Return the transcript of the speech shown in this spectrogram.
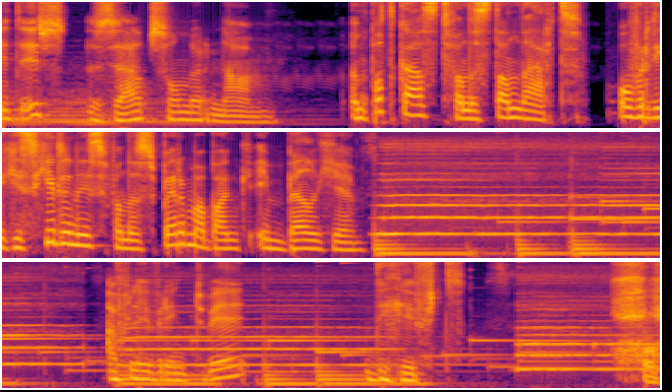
Dit is Zaad zonder naam. Een podcast van de Standaard over de geschiedenis van de spermabank in België. Aflevering 2. De gift. Goh,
